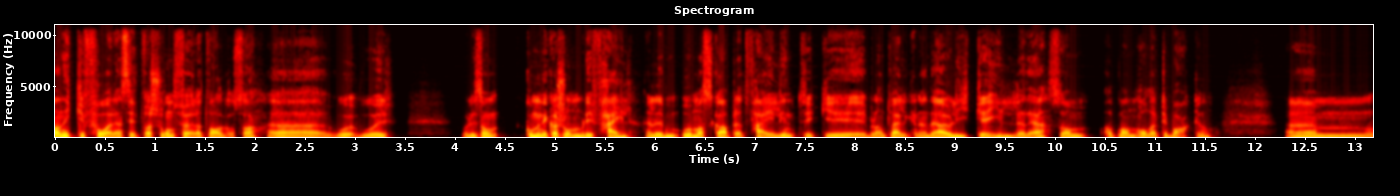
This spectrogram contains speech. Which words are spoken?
man ikke får en situasjon før et valg også, uh, hvor, hvor, hvor liksom kommunikasjonen blir feil, eller hvor man skaper et feil inntrykk i, blant velgerne. Det er jo like ille det som at man holder tilbake noe. Um,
